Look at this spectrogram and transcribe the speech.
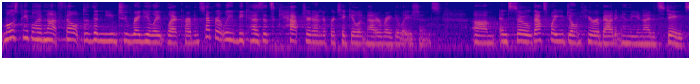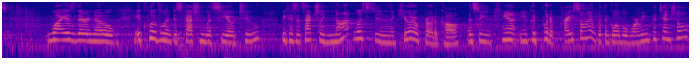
most people have not felt the need to regulate black carbon separately because it's captured under particulate matter regulations. Um, and so that's why you don't hear about it in the United States. Why is there no equivalent discussion with CO2? Because it's actually not listed in the Kyoto Protocol, and so you can't, you could put a price on it with the global warming potential,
